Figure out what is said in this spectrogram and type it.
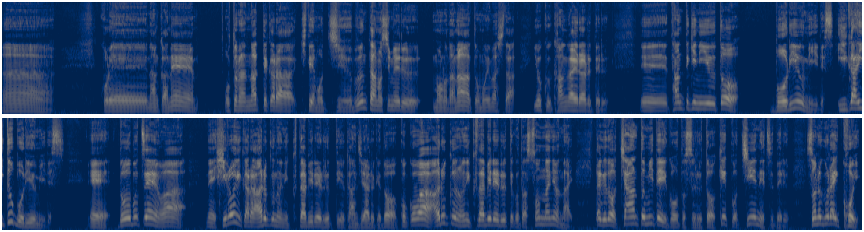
うん。これなんかね大人になってから来ても十分楽しめるものだなと思いました。よく考えられてる。で端的に言うとボリューミーです。意外とボリューミーです。えー動物園は、ね、広いから歩くのにくたびれるっていう感じあるけどここは歩くのにくたびれるってことはそんなにはない。だけどちゃんと見ていこうとすると結構知恵熱出る。そのぐらい濃い、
